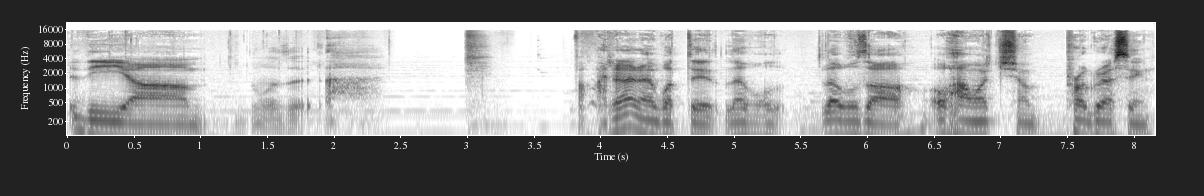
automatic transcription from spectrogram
The, um... What was it? I don't know what the level levels are, or how much I'm progressing.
